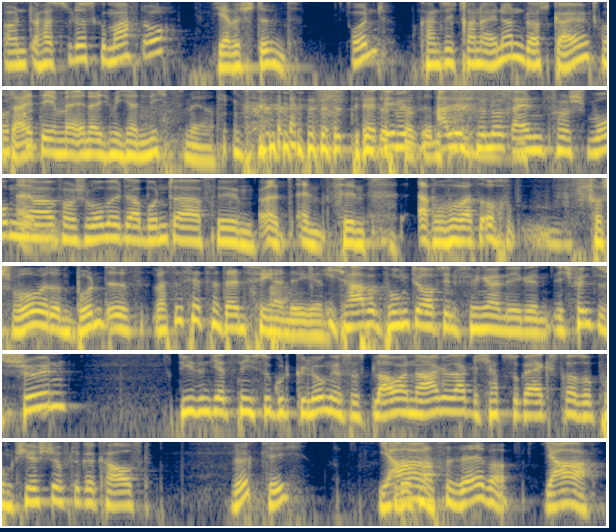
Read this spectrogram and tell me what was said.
Und hast du das gemacht auch? ja, bestimmt. Und? Kannst dich dran erinnern? Das ist geil. War's Seitdem erinnere ich mich an nichts mehr. Seitdem ist alles nur noch ein verschwobener, verschwurbelter, bunter Film. Äh, Ein Film. Apropos, was auch verschwurbelt und bunt ist, was ist jetzt mit deinen Fingernägeln? Ich habe Punkte auf den Fingernägeln. Ich finde es schön. Die sind jetzt nicht so gut gelungen. Es ist blauer Nagellack. Ich habe sogar extra so Punktierstifte gekauft. Wirklich? Ja. Und das machst du selber. Ja.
